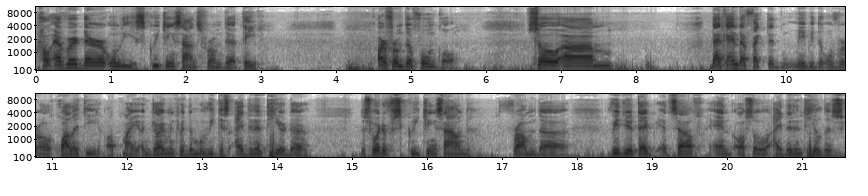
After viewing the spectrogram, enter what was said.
However, there are only screeching sounds from the tape or from the phone call. So, um, that kind of affected maybe the overall quality of my enjoyment with the movie because I didn't hear the the sort of screeching sound from the videotape itself, and also I didn't hear this.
